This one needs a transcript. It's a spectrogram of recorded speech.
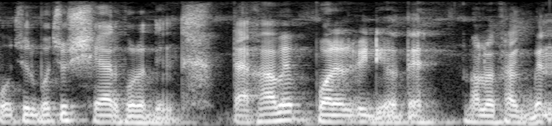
প্রচুর প্রচুর শেয়ার করে দিন। দেখা হবে পরের ভিডিওতে ভালো থাকবেন।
